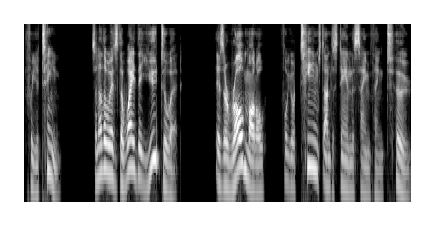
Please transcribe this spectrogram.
for your team. So, in other words, the way that you do it is a role model for your teams to understand the same thing too.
